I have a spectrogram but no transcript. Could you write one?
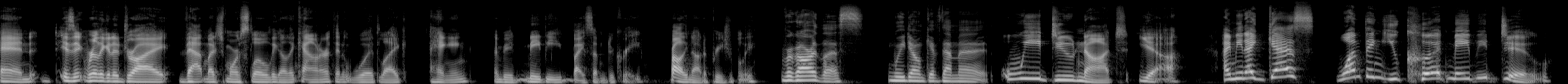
And is it really going to dry that much more slowly on the counter than it would like hanging? I mean, maybe by some degree, probably not appreciably. Regardless, we don't give them a We do not. Yeah. I mean, I guess one thing you could maybe do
